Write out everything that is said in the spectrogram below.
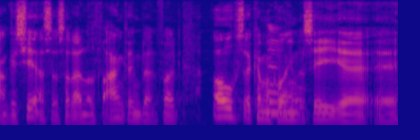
engagere sig, så der er noget forankring blandt folk. Og så kan man mm. gå ind og se uh, uh,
